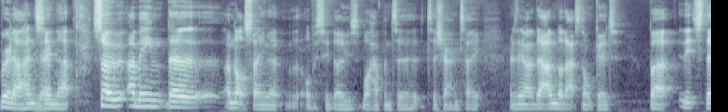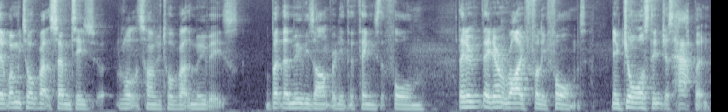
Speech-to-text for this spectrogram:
Really, I hadn't Yeah. seen that. So, I mean, the I'm not saying that obviously those what happened to to Sharon Tate or anything like that. I'm not. That's not good. But it's the when we talk about the 70s, a lot of the times we talk about the movies, but the movies aren't really the things that form. They don't. They don't arrive fully formed. You know, Jaws didn't just happen.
